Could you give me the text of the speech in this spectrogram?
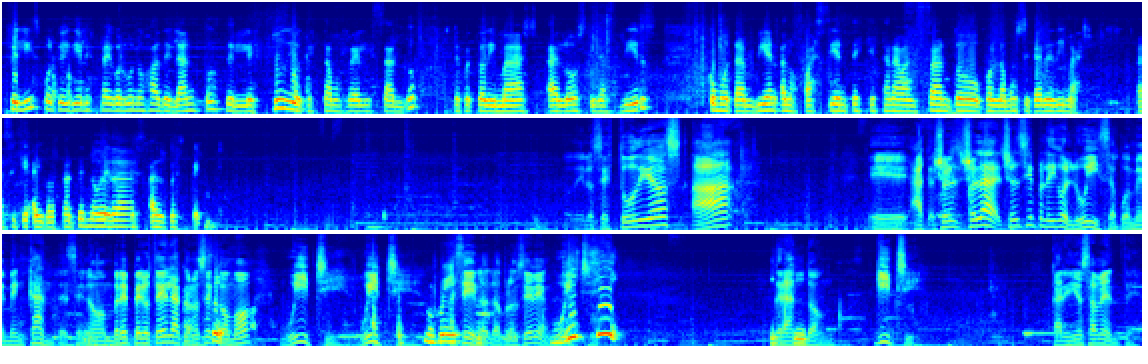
Feliz porque hoy día les traigo algunos adelantos del estudio que estamos realizando respecto a Dimash, a los y las DIRS, como también a los pacientes que están avanzando con la música de Dimash. Así que hay bastantes novedades al respecto. De los estudios a... eh, yo, yo la- yo siempre le digo Luisa, pues me, me encanta ese nombre, pero ustedes la conocen Sí. como Wichi, Wichi. Así, lo, lo pronuncié bien, Wichi. Grandón. Gichi. Cariñosamente.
